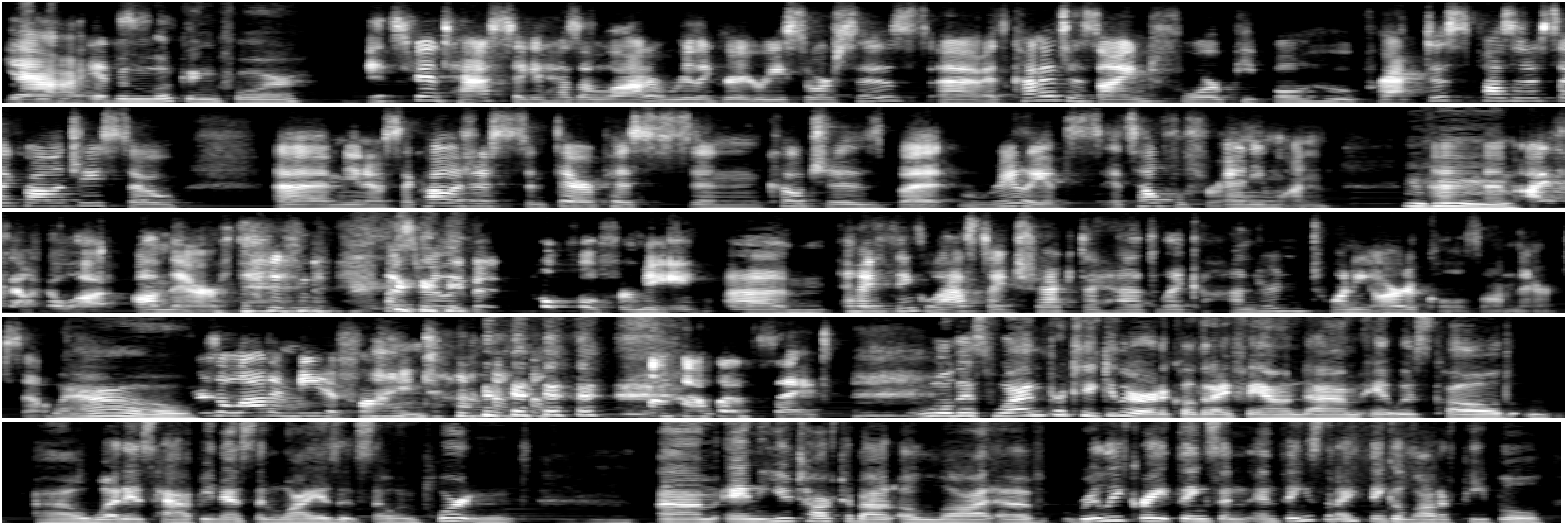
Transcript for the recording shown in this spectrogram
yeah. I've been looking for. It's fantastic. It has a lot of really great resources. Uh, it's kind of designed for people who practice positive psychology. So, um, you know, psychologists and therapists and coaches, but really it's it's helpful for anyone. Mm-hmm. Um, I found a lot on there that has really been helpful for me. Um, and I think last I checked, I had like 120 articles on there. So wow, there's a lot of me to find on that website. Well, this one particular article that I found, um, it was called uh, "What Is Happiness and Why Is It So Important." Mm-hmm. Um, and you talked about a lot of really great things and, and things that I think a lot of people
